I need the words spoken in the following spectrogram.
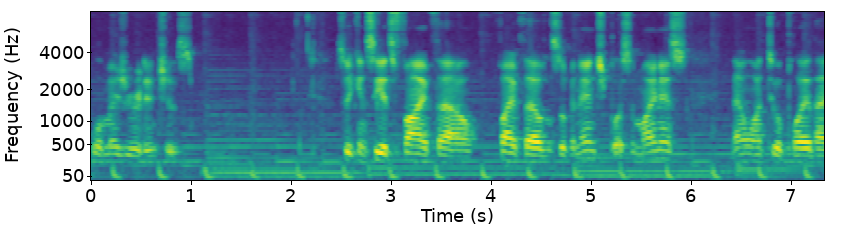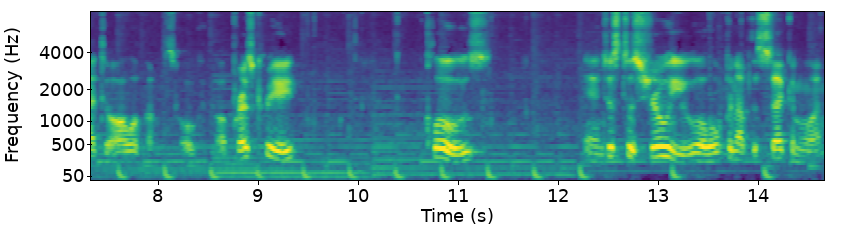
we'll measure it inches. So you can see it's 5 thou, 5 thousandths of an inch plus or minus. Now I want to apply that to all of them. So I'll press create, close, and just to show you, I'll open up the second one,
